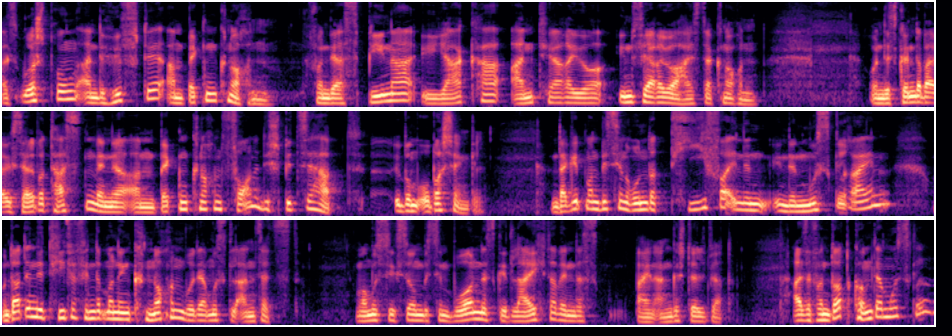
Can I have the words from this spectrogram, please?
als Ursprung an der Hüfte am Beckenknochen. Von der Spina iliaca anterior inferior heißt der Knochen. Und das könnt ihr bei euch selber tasten, wenn ihr am Beckenknochen vorne die Spitze habt, über dem Oberschenkel. Und da geht man ein bisschen runter tiefer in den, in den Muskel rein. Und dort in die Tiefe findet man den Knochen, wo der Muskel ansetzt. Und man muss sich so ein bisschen bohren, das geht leichter, wenn das Bein angestellt wird. Also von dort kommt der Muskel,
